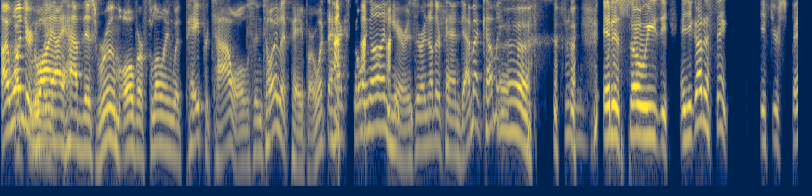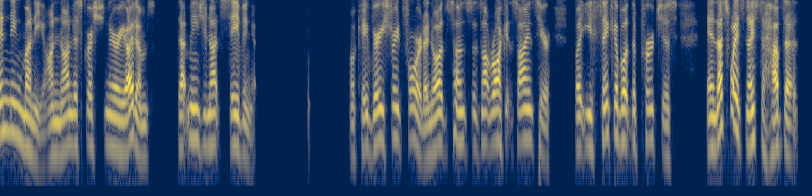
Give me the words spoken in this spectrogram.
I wondered Absolutely. why I have this room overflowing with paper towels and toilet paper. What the heck's going on here? Is there another pandemic coming? Uh, it is so easy. And you got to think if you're spending money on non discretionary items, that means you're not saving it. Okay, very straightforward. I know it sounds it's not rocket science here, but you think about the purchase, and that's why it's nice to have that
